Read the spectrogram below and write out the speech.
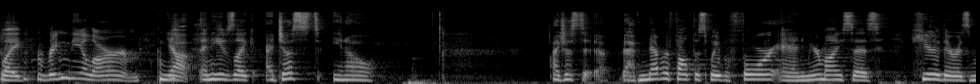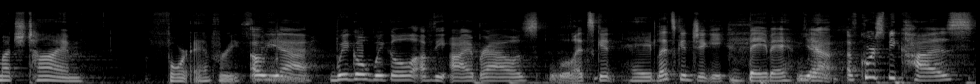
like Ring the alarm. yeah, and he was like, I just, you know, I just uh, have never felt this way before. And Miramanee says, Here there is much time for everything. Oh yeah, wiggle wiggle of the eyebrows. Let's get Hey. let's get jiggy. baby. Yeah. Of course, because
